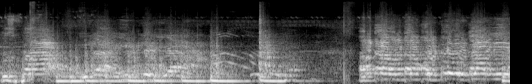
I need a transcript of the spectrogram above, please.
புஷ்பா இல்ல இல்லையா வட்ட பொட்டு காரி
